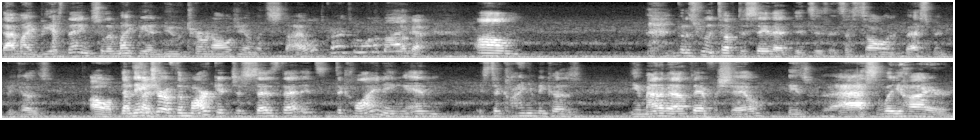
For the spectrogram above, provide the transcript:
that might be a thing, so there might be a new terminology on the style of cards we want to buy. Okay. Um, but it's really tough to say that it's a, it's a solid investment because Oh, the nature not- of the market just says that it's declining, and it's declining because the amount of it out there for sale is vastly higher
